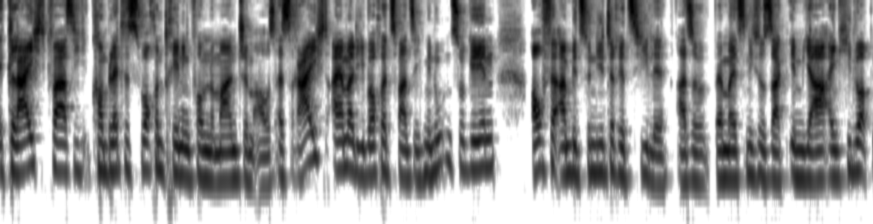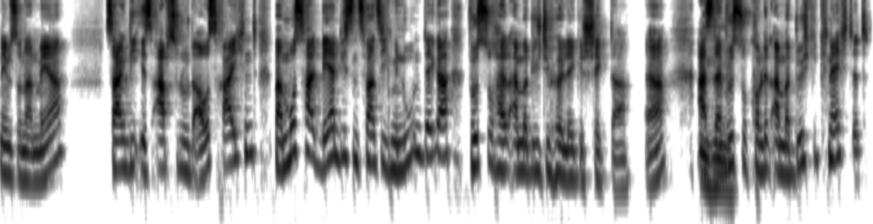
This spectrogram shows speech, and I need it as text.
gleicht quasi komplettes Wochentraining vom normalen Gym aus. Es reicht einmal die Woche 20 Minuten zu gehen, auch für ambitioniertere Ziele. Also wenn man jetzt nicht so sagt, im Jahr ein Kilo abnehmen, sondern mehr, sagen die, ist absolut ausreichend. Man muss halt während diesen 20 Minuten, Digga, wirst du halt einmal durch die Hölle geschickt da. Ja? Also da wirst du komplett einmal durchgeknechtet.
